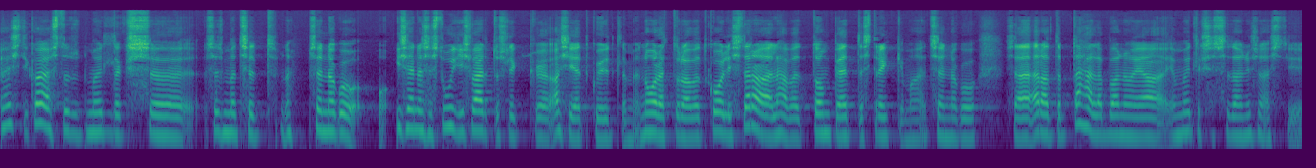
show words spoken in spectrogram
hästi kajastatud, ma ütleks, äh, selles mõttes, et noh, see on nagu iseenesest uudisväärtuslik äh, asi, et kui ütleme, noored tulevad koolist ära ja lähevad Toompea ette streikima, et see on nagu, see äratab tähelepanu ja, ja ma ütleks, et seda on üsna hästi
